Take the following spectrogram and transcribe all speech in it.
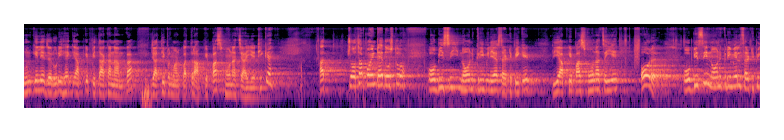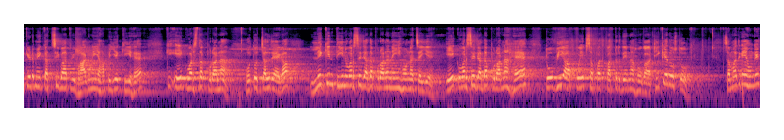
उनके लिए ज़रूरी है कि आपके पिता का नाम का जाति प्रमाण पत्र आपके पास होना चाहिए, ठीक है? चौथा पॉइंट है दोस्तों ओबीसी नॉन क्रीमिलियर सर्टिफिकेट तो ये आपके पास होना चाहिए। और ओबीसी नॉन क्रीमियल सर्टिफिकेट में एक अच्छी बात विभाग ने यहाँ पे ये की है कि एक वर्ष तक पुराना हो तो चल जाएगा लेकिन तीन वर्ष से ज़्यादा पुराना नहीं होना चाहिए। एक वर्ष से ज़्यादा पुराना है तो भी आपको एक शपथ पत्र देना होगा। ठीक है दोस्तों? समझ गए होंगे?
